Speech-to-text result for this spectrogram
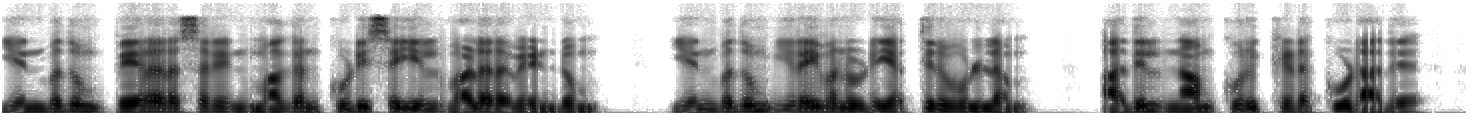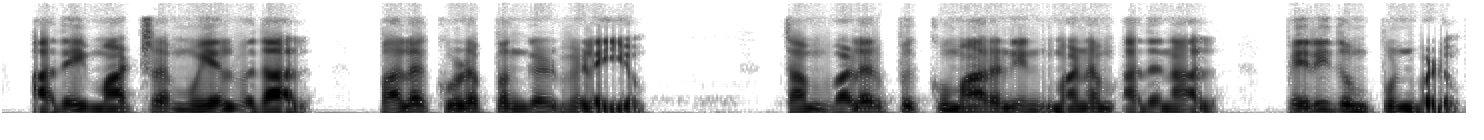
என்பதும் பேரரசரின் மகன் குடிசையில் வளர வேண்டும் என்பதும் இறைவனுடைய திருவுள்ளம். அதில் நாம் குறுக்கிடக்கூடாது. அதை மாற்ற முயல்வதால் பல குழப்பங்கள் விளையும். தம் வளர்ப்பு குமாரனின் மனம் அதனால் பெரிதும் புண்படும்.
